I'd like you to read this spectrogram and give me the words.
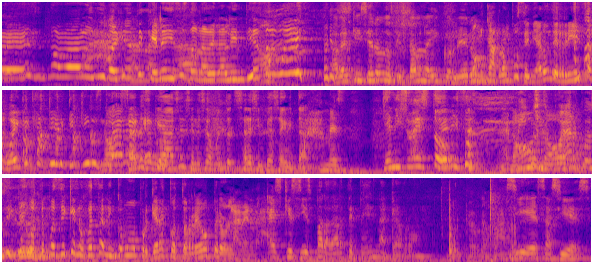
güey. No mames, imagínate qué le dices a la de la limpieza, güey. A ver qué hicieron los que estaban ahí, corrieron. No, cabrón, pues se mearon de risa, güey. ¿Qué, qué, qué- qué quieres No, haga, ¿sabes qué cabrón? haces? En ese momento te sales y empiezas a gritar. Mames. ¿Quién hizo esto? ¿Quién hizo? No, no, puercos, no. Digo, te puedo decir que no fue tan incómodo porque era cotorreo, pero la verdad es que sí es para darte pena, cabrón. Cabrón. Así es, así es.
